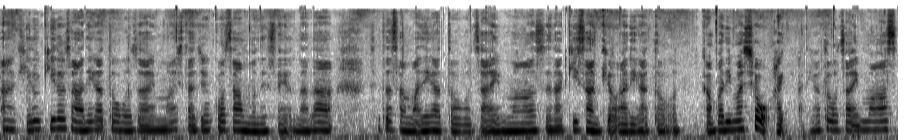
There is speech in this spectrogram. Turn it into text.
あ、キロキロさんありがとうございました。純子さんもね、さよなら。瀬田さんもありがとうございます。ラッキーさん今日ありがとう。頑張りましょう。はい、ありがとうございます。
